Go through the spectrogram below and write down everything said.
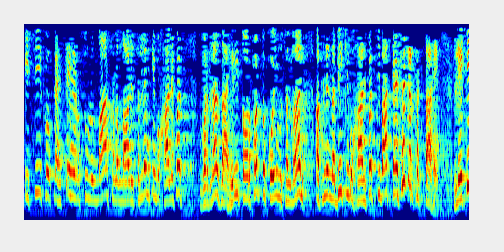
اسی کو کہتے ہیں رسول اللہ صلی اللہ علیہ وسلم کی مخالفت ورنہ ظاہری طور پر تو کوئی مسلمان اپنے نبی کی مخالفت کی بات کیسے کر سکتا ہے؟ لیکن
